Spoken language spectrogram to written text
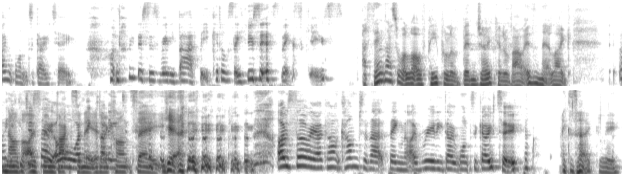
don't want to go to, I know this is really bad, but you could also use it as an excuse. i think that's what a lot of people have been joking about isn't it like, Like, now that i've say, been "Oh, I vaccinated i, I can't say yeah I'm sorry, I can't come to that thing that I really don't want to go to. exactly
